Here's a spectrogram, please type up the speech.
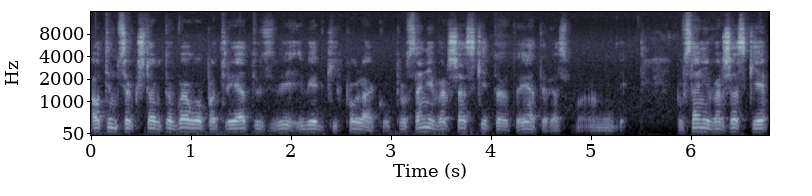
o tym, co kształtowało patriotyzm wi- wielkich Polaków. Powstanie warszawskie, to, to ja teraz mówię. Powstanie warszawskie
